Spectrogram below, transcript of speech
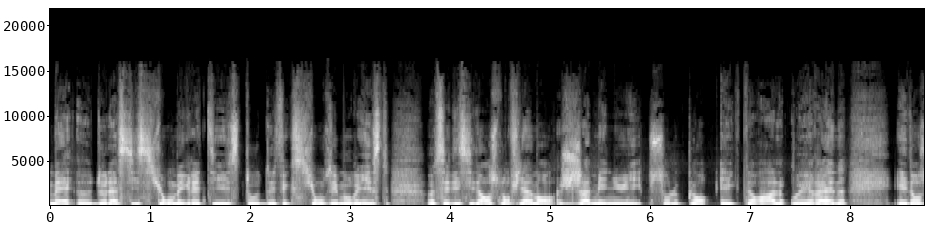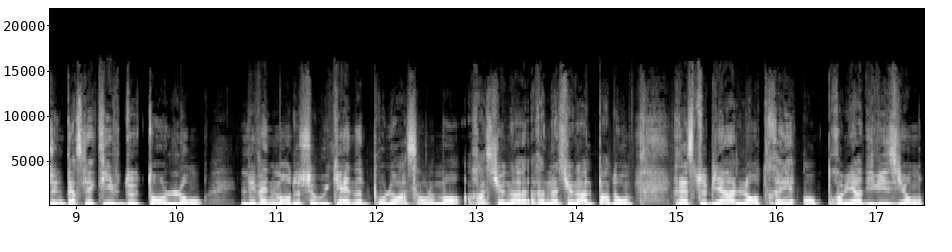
Mais euh, de la scission maigretti aux défections hémoristes, euh, ces dissidences n'ont finalement jamais nuit sur le plan électoral au RN. Et dans une perspective de temps long, l'événement de ce week-end pour le Rassemblement national pardon, reste bien l'entrée en première division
